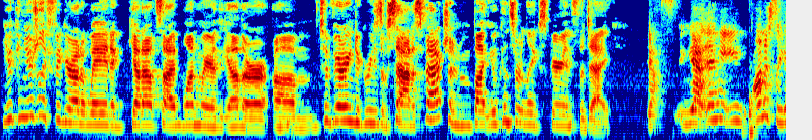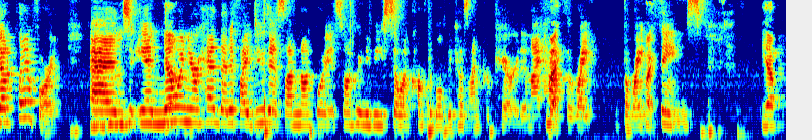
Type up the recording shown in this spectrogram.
you can usually figure out a way to get outside one way or the other um, to varying degrees of satisfaction, but you can certainly experience the day. Yes, yeah, and you, honestly, you got to plan for it, and mm-hmm. and know yeah. in your head that if I do this, I'm not going. It's not going to be so uncomfortable because I'm prepared and I have right. the right the right, right, things. Yep,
